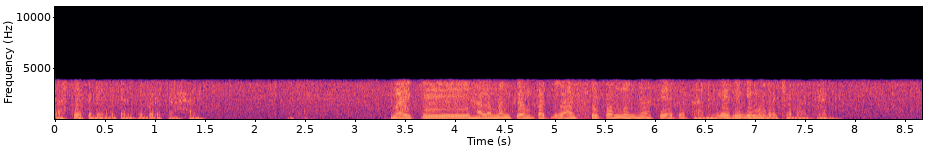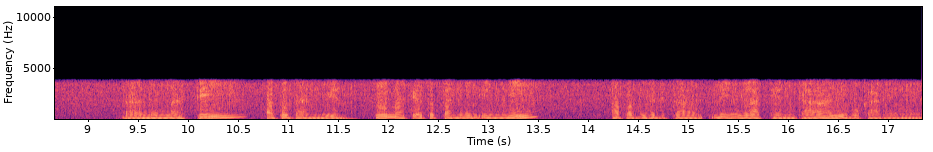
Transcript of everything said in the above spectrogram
pasti akan diberikan keberkahan. Baik di halaman ke-14, hukum nun mati atau tanwin, ini mau cobakan. Uh, nun mati atau tanwin. Nun mati atau tanwin ini apabila kita dilatinkan Ibu Karin?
